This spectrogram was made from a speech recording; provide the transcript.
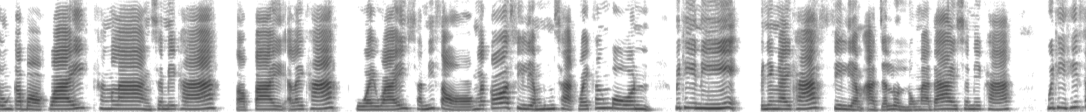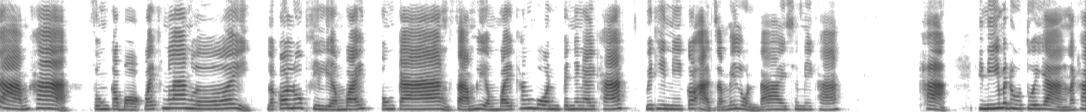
ทรงกระบอกไว้ข้างล่างใช่ไหมคะ ต่อไปอะไรคะกลวยไว้ชั้นที่สองแล้วก็สี่เหลี่ยมมุมฉากไว้ข้างบน วิธีนี้เป็นยังไงคะ สี่เหลี่ยมอาจจะหล่นลงมาได้ใช่ไหมคะ วิธีที่สามค่ะ ทรงกระบอกไว้ข้างล่างเลย แล้วก็รูปสี่เหลี่ยมไว้ตรงกลาง สามเหลี่ยมไว้ข้างบนเป็นยังไงคะ วิธีนี้ก็อาจจะไม่หล่นได้ใช่ไหมคะ ค่ะ ทีนี้มาดูตัวอย่างนะคะ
